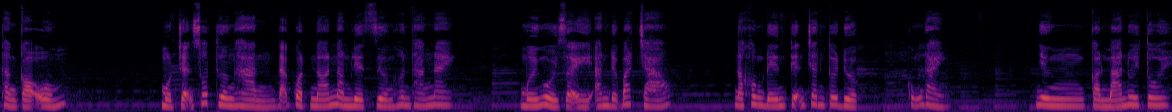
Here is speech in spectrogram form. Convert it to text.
thằng có ốm. Một trận sốt thương hàn đã quật nó nằm liệt giường hơn tháng nay. Mới ngồi dậy ăn được bát cháo nó không đến tiễn chân tôi được Cũng đành Nhưng còn má nuôi tôi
